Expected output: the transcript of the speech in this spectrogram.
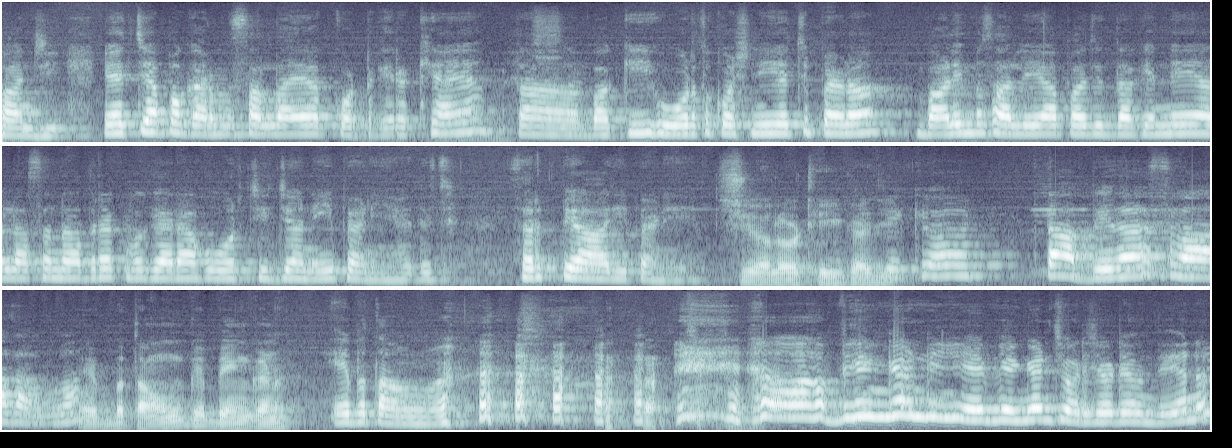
ਹਾਂਜੀ। ਇਹ 'ਚ ਆਪਾਂ ਗਰਮ ਮਸਾਲਾ ਆ ਕੁੱਟ ਕੇ ਰੱਖਿਆ ਆ। ਤਾਂ ਬਾਕੀ ਹੋਰ ਤਾਂ ਕੁਝ ਨਹੀਂ ਇਹ 'ਚ ਪੈਣਾ ਬਾਲੇ ਮਸਾਲੇ ਆਪਾਂ ਜਿੱਦਾਂ ਕਹਿੰਦੇ ਆ ਲਸਣ ਅਦਰਕ ਵਗੈਰਾ ਹੋਰ ਚੀਜ਼ਾਂ ਨਹੀਂ ਪੈਣੀਆਂ ਇਹਦੇ 'ਚ। ਸਿਰਫ ਪਿਆਜ਼ ਹੀ ਪੈਣੇ ਆ। ਚਲੋ ਠੀਕ ਆ ਜੀ। ਦੇਖਿਓ ਢਾਬੇ ਦਾ ਸਵਾਦ ਆਊਗਾ। ਇਹ ਬਤਾਉਂ ਕਿ ਬੈਂਗਣ? ਇਹ ਬਤਾਉਂਗਾ ਹਾਂ ਬੈਂਗਣ ਨਹੀਂ ਇਹ ਬੈਂਗਣ ਛੋਟੇ ਛੋਟੇ ਹੁੰਦੇ ਆ ਨਾ।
